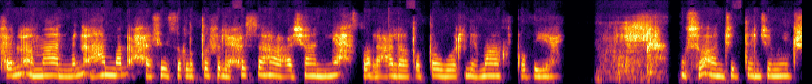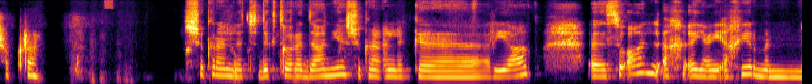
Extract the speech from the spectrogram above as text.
فالأمان من أهم الأحاسيس اللي الطفل يحسها عشان يحصل على تطور دماغ طبيعي. وسؤال جدا جميل شكرا. شكرا لك دكتورة دانيا شكرا لك آه، رياض. آه، سؤال أخ يعني أخير من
